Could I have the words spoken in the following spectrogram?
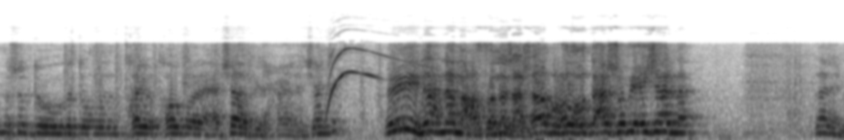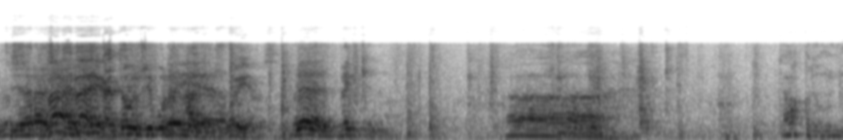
نشدوا قلتوا تخيط تخوطوا على عشاء في حشان اي نحن ما حصلناش عشاء بنروحوا تعشوا في عشاننا بس. باهي باهي قاعد تو يجيبوا لك حاجة شوية. بس بارد بكل تعقدوا مني.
